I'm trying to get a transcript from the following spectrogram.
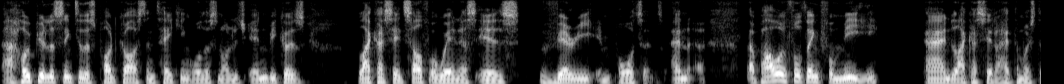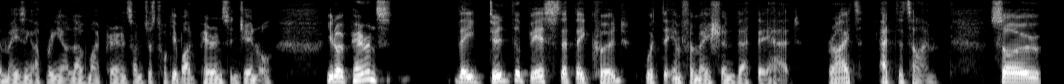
I hope you're listening to this podcast and taking all this knowledge in because like I said, self awareness is very important. And a powerful thing for me, and like I said, I had the most amazing upbringing. I love my parents. I'm just talking about parents in general. You know, parents, they did the best that they could with the information that they had, right? At the time. So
